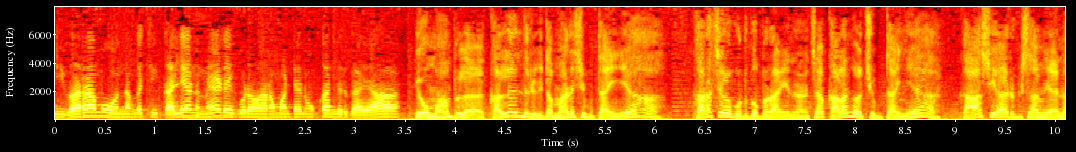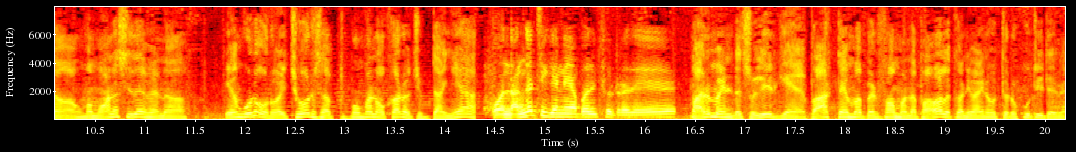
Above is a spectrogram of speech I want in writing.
நீ வராம உன் தங்கச்சி கல்யாண மேடை கூட வரமாட்டேன்னு உட்காந்துருக்காயா யோ மாப்பிள்ள கல்லேந்திரிக்கிட்ட மறைச்சு விட்டாங்க கரைச்சலை கொடுக்க போறாங்கன்னு நினைச்சா கலங்க வச்சு விட்டாங்க காசு யாருக்கு சாமி வேணும் அவங்க மனசுதான் வேணும் என் கூட ஒரு வாய் சோறு சாப்பிட்டு போமான்னு உட்கார வச்சு விட்டாங்க உன் தங்கச்சிக்கு என்னையா பதில் சொல்றது? பரமேண்ட சொல்லியிருக்கேன். பார்ட் டைமா பெர்ஃபார்ம் பண்ண பவலக்கணி வாங்கி ஒருத்தர் கூட்டிட்டேன்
